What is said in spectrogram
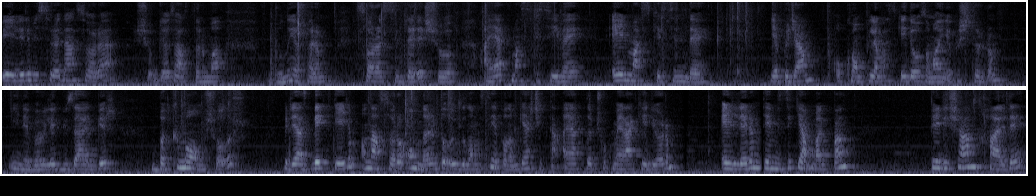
Belirli bir süreden sonra şu göz altlarıma bunu yaparım. Sonra sizlere şu ayak maskesi ve el maskesini de yapacağım. O komple maskeyi de o zaman yapıştırırım. Yine böyle güzel bir bakım olmuş olur. Biraz bekleyelim. Ondan sonra onların da uygulamasını yapalım. Gerçekten ayakları çok merak ediyorum. Ellerim temizlik yapmaktan perişan halde.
